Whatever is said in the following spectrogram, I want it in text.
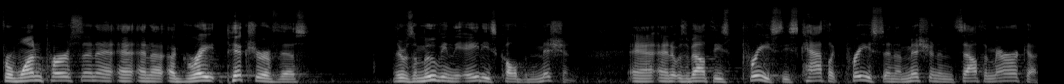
For one person, and a great picture of this, there was a movie in the 80s called The Mission. And it was about these priests, these Catholic priests in a mission in South America.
